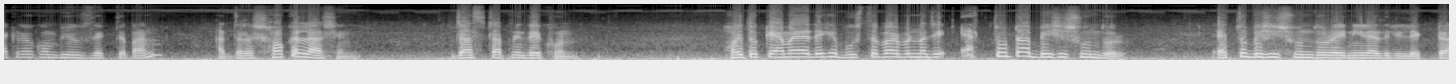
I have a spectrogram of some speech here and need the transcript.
একরকম ভিউজ দেখতে পান। আর যারা সকালে আসেন জাস্ট আপনি দেখুন। হয়তো ক্যামেরা দেখে বুঝতে পারবেন না যে এতটা বেশি সুন্দর, এত বেশি সুন্দর এই নীলাদ্রি লেকটা।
